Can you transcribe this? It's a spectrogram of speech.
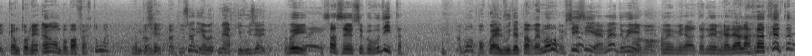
et quand on est un, on peut pas faire tout. Hein. Vous n'êtes pas tout seul, il y a votre mère qui vous aide. Oui, ça c'est ce que vous dites. Ah bon Pourquoi Elle vous aide pas vraiment Si, si, elle m'aide, oui. Ah bon mais, mais attendez, mais elle est à la retraite. hein.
